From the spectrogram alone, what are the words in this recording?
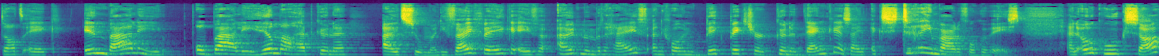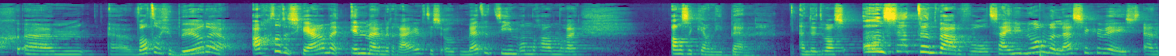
dat ik in Bali, op Bali, helemaal heb kunnen uitzoomen. Die vijf weken even uit mijn bedrijf en gewoon big picture kunnen denken zijn extreem waardevol geweest. En ook hoe ik zag um, uh, wat er gebeurde achter de schermen in mijn bedrijf. Dus ook met het team onder andere. Als ik er niet ben. En dit was ontzettend waardevol. Het zijn enorme lessen geweest. En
